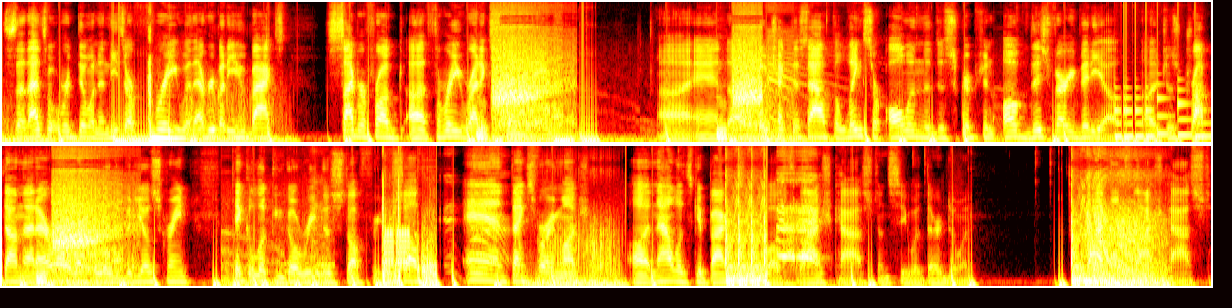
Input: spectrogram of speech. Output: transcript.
so that's what we're doing. And these are free with everybody who backs Cyberfrog uh, 3 Red Extermination. Uh, and uh, go check this out. The links are all in the description of this very video. Uh, just drop down that arrow right below the video screen. Take a look and go read this stuff for yourself. And thanks very much. Uh, now let's get back to uh, Flashcast and see what they're doing. On Flashcast.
